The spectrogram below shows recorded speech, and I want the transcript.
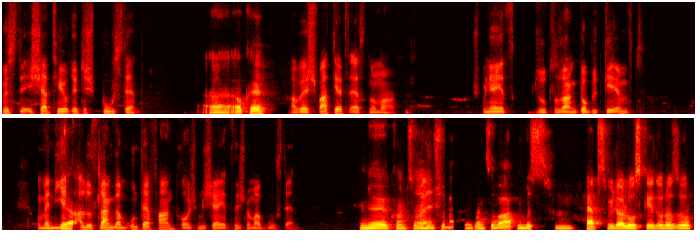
müsste ich ja theoretisch boostern. Äh, okay. Aber ich warte jetzt erst nochmal. Ich bin ja jetzt sozusagen doppelt geimpft. Und wenn die jetzt Ja. alles langsam runterfahren, brauche ich mich ja jetzt nicht nochmal boostern. Nö, kannst du Weil- nicht warten. Kannst du warten, bis Herbst wieder losgeht oder so.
